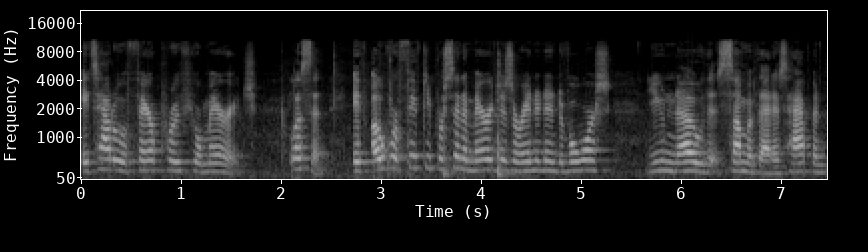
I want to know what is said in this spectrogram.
It's how to affair-proof your marriage. Listen, if over 50% of marriages are ended in divorce, you know that some of that is happen,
